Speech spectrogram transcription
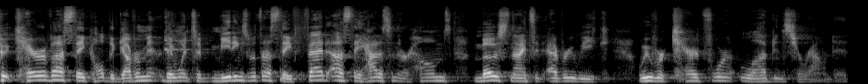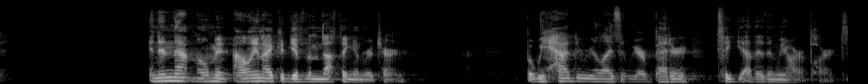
took care of us. They called the government. They went to meetings with us. They fed us. They had us in their homes most nights and every week. We were cared for, loved, and surrounded. And in that moment, Allie and I could give them nothing in return. But we had to realize that we are better together than we are apart.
